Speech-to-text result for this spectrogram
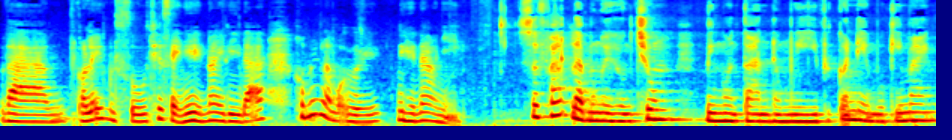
Và có lẽ một số chia sẻ như thế này thì đã không biết là mọi người như thế nào nhỉ? Xuất phát là một người hướng chung, mình hoàn toàn đồng ý với quan điểm của Kim Anh.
